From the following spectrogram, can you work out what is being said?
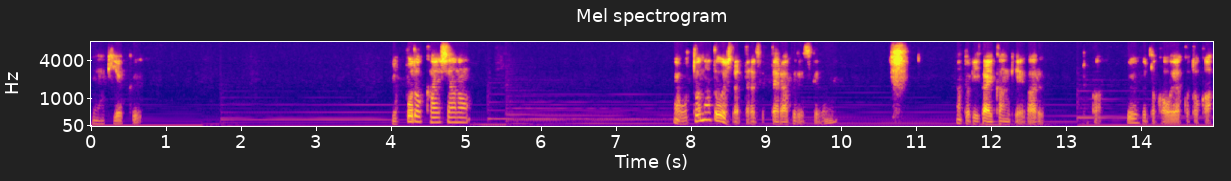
根気よく。よっぽど会社の、大人同士だったら絶対楽ですけどね。あと利害関係があるとか、夫婦とか親子とか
